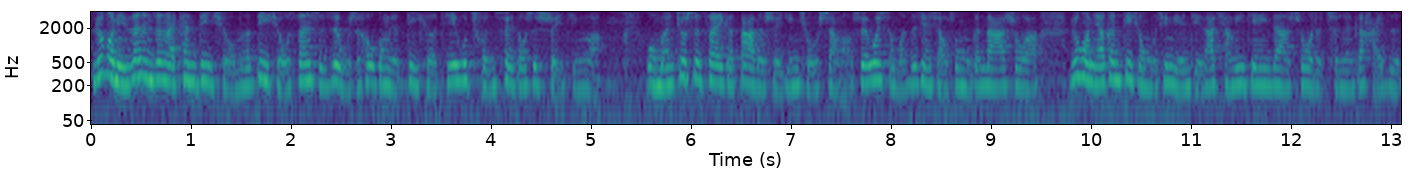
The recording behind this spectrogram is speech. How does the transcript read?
如果你再认真来看地球，我们的地球三十至五十后公里的地壳几乎纯粹都是水晶了。我们就是在一个大的水晶球上啊，所以为什么之前小祖母跟大家说啊，如果你要跟地球母亲连接，她强烈建议大家所有的成人跟孩子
